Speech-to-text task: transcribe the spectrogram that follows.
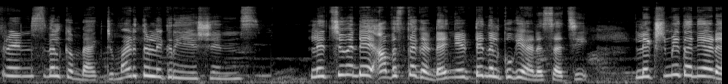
Friends welcome back to Mazhathulli creations ലച്ചുവിന്റെ അവസ്ഥ കണ്ട് ഞെട്ടി നിൽക്കുകയാണ് സച്ചി. ലക്ഷ്മി തന്നെയാണ്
